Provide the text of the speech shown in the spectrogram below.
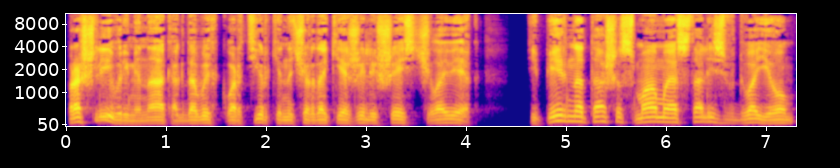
Прошли времена, когда в их квартирке на чердаке жили шесть человек. Теперь Наташа с мамой остались вдвоем,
